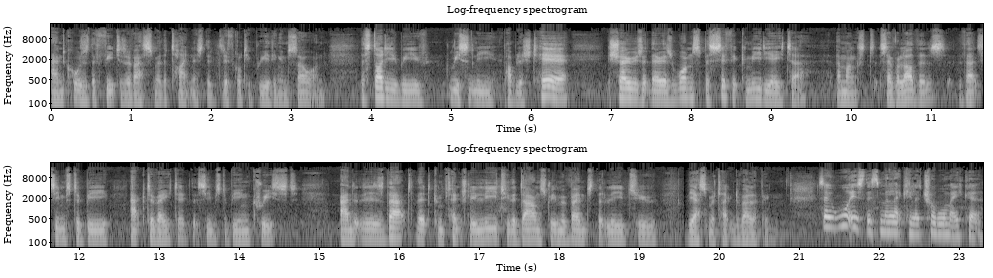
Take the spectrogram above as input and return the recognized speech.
and causes the features of asthma, the tightness, the difficulty breathing, and so on. The study we've recently published here shows that there is one specific mediator amongst several others that seems to be activated, that seems to be increased, and it is that that can potentially lead to the downstream events that lead to the asthma attack developing. So, what is this molecular troublemaker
